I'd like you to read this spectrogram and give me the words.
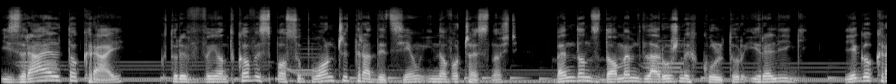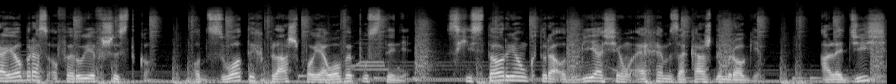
Izrael to kraj, który w wyjątkowy sposób łączy tradycję i nowoczesność, będąc domem dla różnych kultur i religii. Jego krajobraz oferuje wszystko, od złotych plaż po jałowe pustynie, z historią, która odbija się echem za każdym rogiem. Ale dziś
